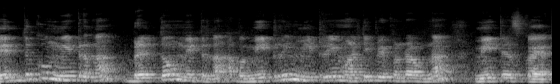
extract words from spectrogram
லென்த்துக்கும் மீட்டர் தான் பிரெத்தும் மீட்டர் தான். அப்போ மீட்டரையும் மீட்டரையும் மல்டிப்ளை பண்றோம் அப்படின்னா மீட்டர் ஸ்கொயர்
